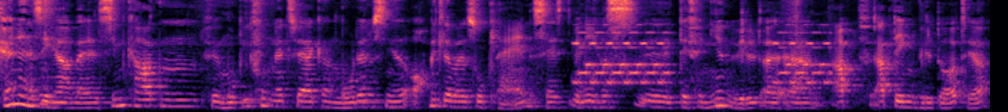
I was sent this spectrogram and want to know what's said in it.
können sie ja, weil SIM-Karten für Mobilfunknetzwerke und Modems sind ja auch mittlerweile so klein. Das heißt, wenn ich was äh, definieren will, äh, äh ab, ablegen will dort, ja,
